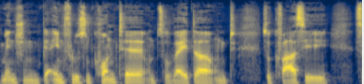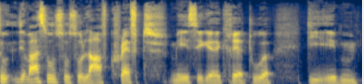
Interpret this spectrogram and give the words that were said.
Menschen beeinflussen konnte und so weiter und so quasi so war so so so Lovecraft-mäßige Kreatur, die eben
